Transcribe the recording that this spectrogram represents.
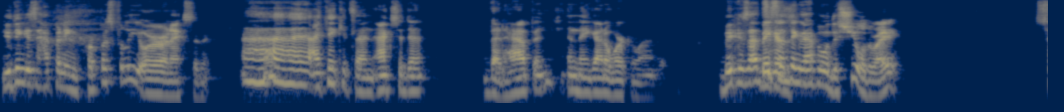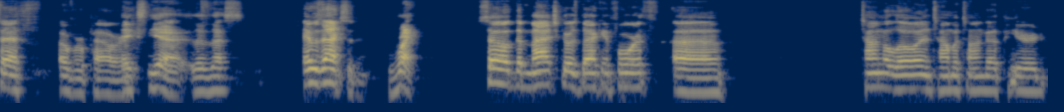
You think it's happening purposefully or an accident? Uh, I think it's an accident that happened, and they got to work around it. Because that's Because- the same thing that happened with the Shield, right? Seth overpowered. Ex- yeah, that's it was accident. right. So the match goes back and forth. Uh, Tonga Loa and Tama Tonga appeared.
